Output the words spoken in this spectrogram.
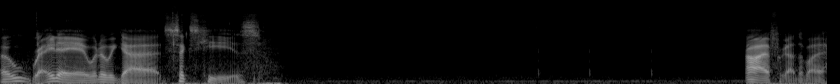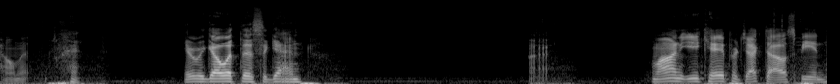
Alrighty, what do we got? Six keys. Oh, I forgot to buy a helmet. Here we go with this again. Alright. Come on, EK projectile speed.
